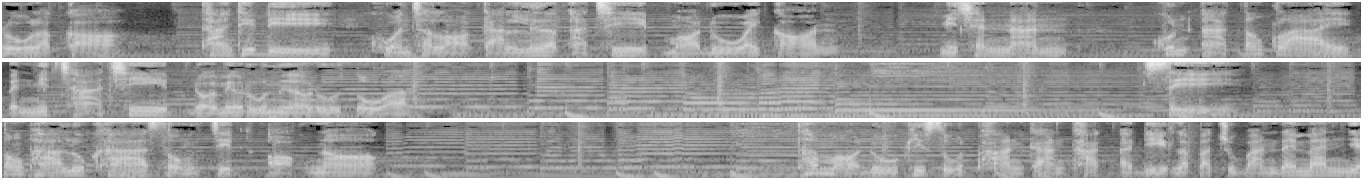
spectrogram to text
รู้แล้วก็ ทางที่ดีควรชะลอการเลือกอาชีพหมอดูไว้ก่อน มิเช่นนั้น คุณอาจต้องกลายเป็นมิจฉาชีพโดยไม่รู้เนื้อรู้ตัว 4. ต้องพาลูกค้าส่งจิต ออกนอก ถ้าหมอดูพิสูจน์ผ่านการทักอดีตและปัจจุบันได้แม่นย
